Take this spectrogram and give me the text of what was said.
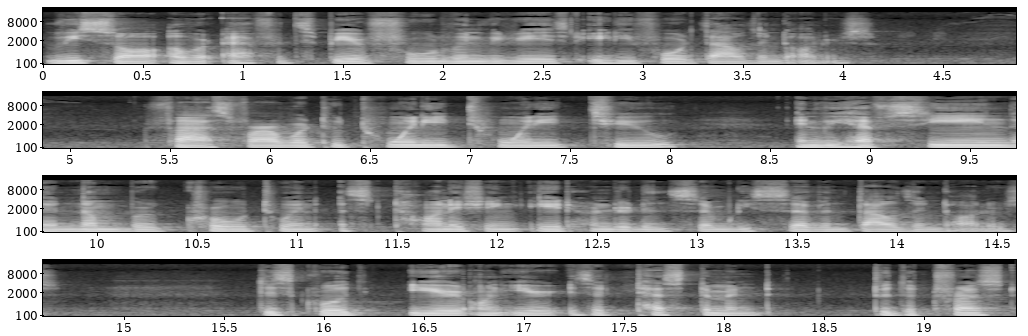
we saw our efforts bear fruit when we raised $84,000. Fast forward to 2022, and we have seen the number grow to an astonishing $877,000. This growth year on year is a testament to the trust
